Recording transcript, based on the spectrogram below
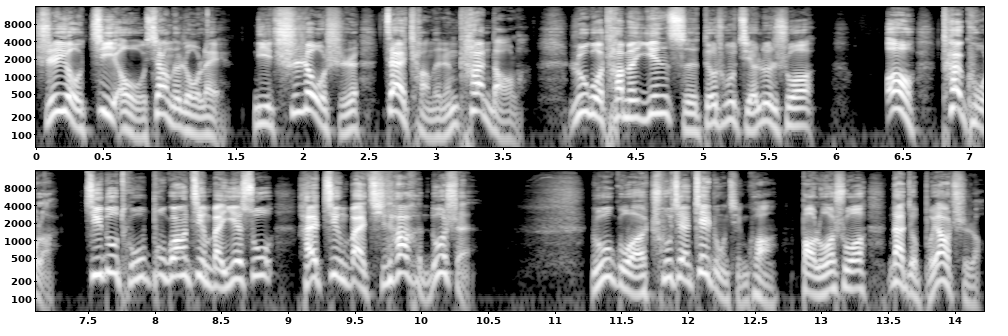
只有祭偶像的肉类。”你吃肉时，在场的人看到了。如果他们因此得出结论说：“哦，太酷了！基督徒不光敬拜耶稣，还敬拜其他很多神。”如果出现这种情况，保罗说：“那就不要吃肉，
